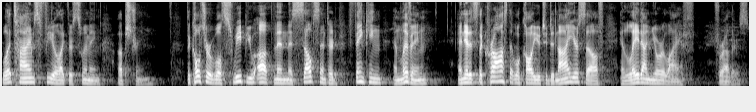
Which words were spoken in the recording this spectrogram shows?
will at times feel like they're swimming upstream. The culture will sweep you up in this self centered thinking and living, and yet it's the cross that will call you to deny yourself and lay down your life for others.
